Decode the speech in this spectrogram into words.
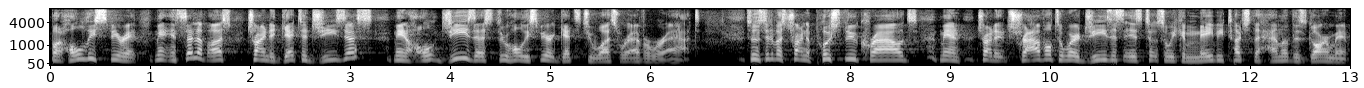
But Holy Spirit, man, instead of us trying to get to Jesus, man, Jesus through Holy Spirit gets to us wherever we're at. So instead of us trying to push through crowds, man, try to travel to where Jesus is to, so we can maybe touch the hem of his garment,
